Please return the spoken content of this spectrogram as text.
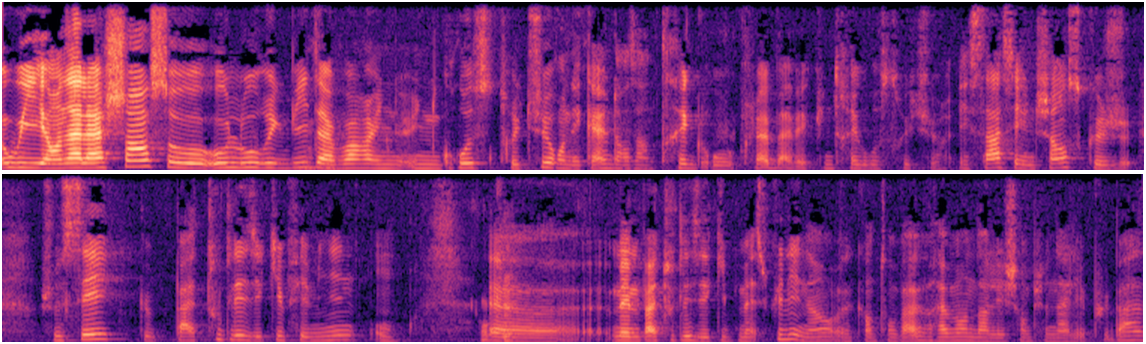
Oui, on a la chance au, Loup Rugby mhm. d'avoir une, grosse structure. On est quand même dans un très gros club avec une très grosse structure. Et ça, c'est une chance que je, je sais que pas toutes les équipes féminines ont. Euh, même pas toutes les équipes masculines. Hein. Quand on va vraiment dans les championnats les plus bas,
